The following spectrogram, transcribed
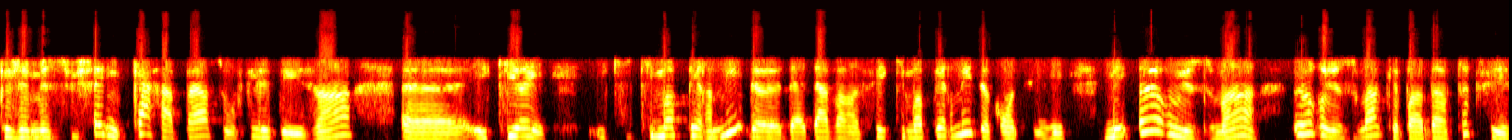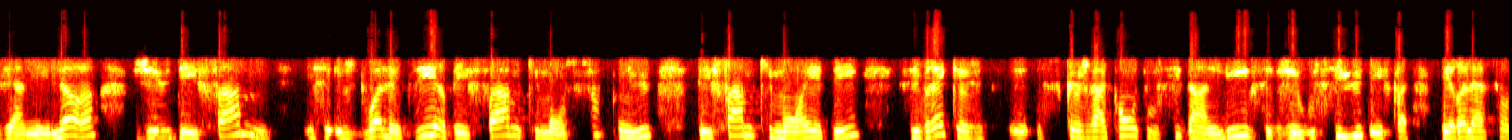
que je me suis fait une carapace au fil des ans euh, et qui a et qui, qui m'a permis d'avancer, qui m'a permis de continuer. Mais heureusement, heureusement que pendant toutes ces années-là, j'ai eu des femmes, je dois le dire, des femmes qui m'ont soutenue, des femmes qui m'ont aidé. C'est vrai que je- ce que je raconte aussi dans le livre, c'est que j'ai aussi eu des, des relations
